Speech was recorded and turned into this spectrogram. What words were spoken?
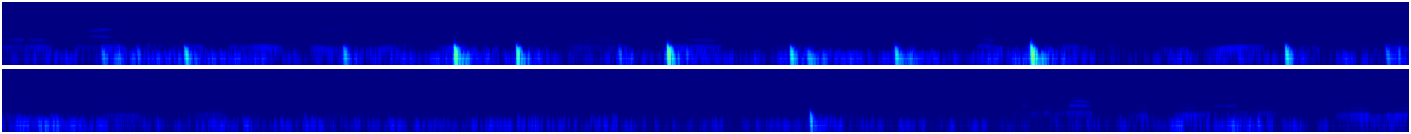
kare farkının açılmış hali. Yani x kare eksi 4'tür. Kısaca 8 tane x kare eksi 4'tür cevap. Hadi bak bakalım soru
